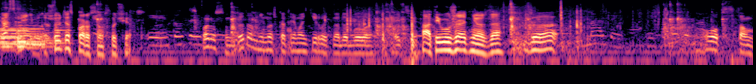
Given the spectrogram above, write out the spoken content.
а кажется, мне не будут. Что у тебя с парусом случилось? С парусом, да там немножко отремонтировать надо было эти. А, ты его уже отнес, да? Да. Вот там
